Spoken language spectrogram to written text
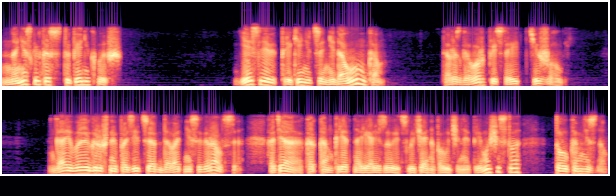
на несколько ступенек выше. Если прикинется недоумком, то разговор предстоит тяжелый. Гай выигрышную позицию отдавать не собирался, хотя как конкретно реализует случайно полученное преимущество, толком не знал.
